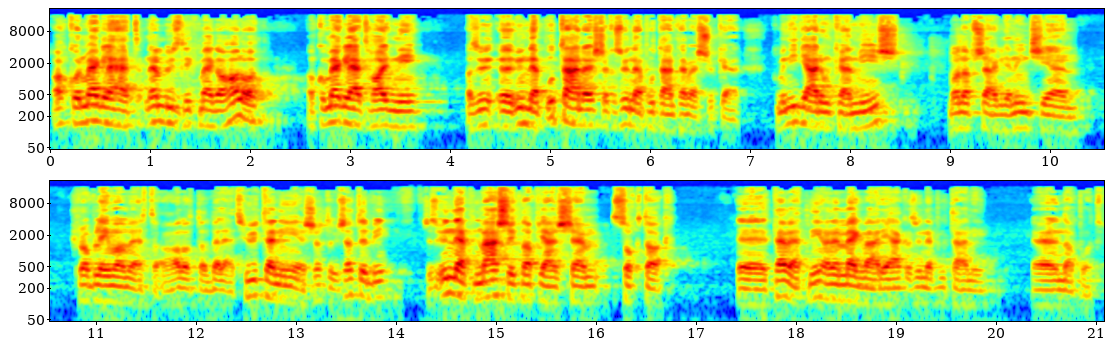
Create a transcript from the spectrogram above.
akkor meg lehet, nem bűzlik meg a halott, akkor meg lehet hagyni az ünnep utánra, és csak az ünnep után temessük el. Mi így járunk el mi is, manapság ugye nincs ilyen probléma, mert a halottat be lehet hűteni, és stb. stb és az ünnep másik napján sem szoktak temetni, hanem megvárják az ünnep utáni napot.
